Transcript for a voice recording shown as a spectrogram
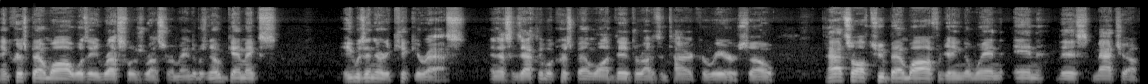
And Chris Benoit was a wrestler's wrestler, man. There was no gimmicks. He was in there to kick your ass. And that's exactly what Chris Benoit did throughout his entire career. So hats off to Benoit for getting the win in this matchup.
